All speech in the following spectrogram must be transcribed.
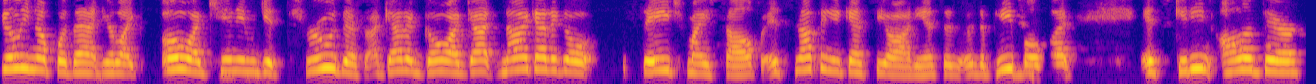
filling up with that. And you're like, oh, I can't even get through this. I gotta go. I got now. I gotta go sage myself. It's nothing against the audience or the people, but it's getting all of their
